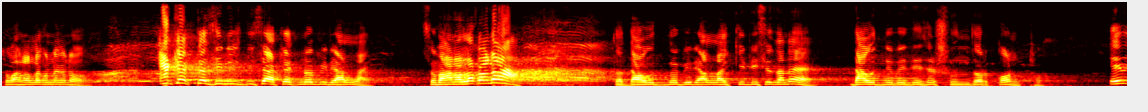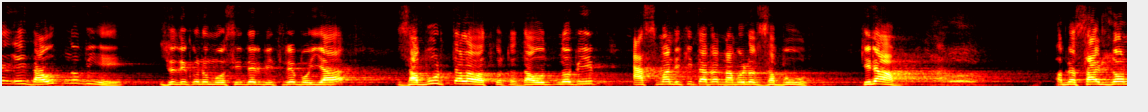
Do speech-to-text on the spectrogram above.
সোবাহ আল্লাহ না কেন? এক একটা জিনিস দিছে এক এক নবীর আল্লাহ। সোবাহ আল্লাহ না? তো দাউদ নবীর আল্লাহ কি দিছে জানে? দাউদ নবী দিয়েছে সুন্দর কণ্ঠ। এই এই দাউদ নবী যদি কোনো মসজিদের ভিতরে বইয়া জাবুর তেলাওয়াত করতো, দাউদ নবীর আসমানি কিতাবের নাম হলো জাবুর। কি নাম? আপনার ষাটজন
